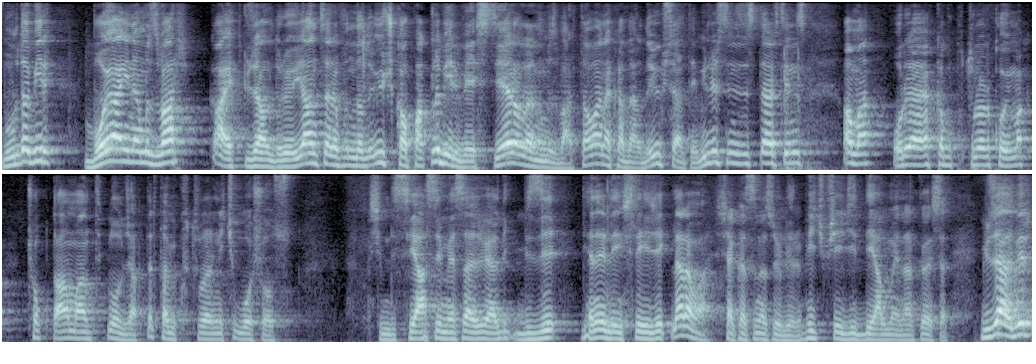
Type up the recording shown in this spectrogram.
Burada bir boy aynamız var. Gayet güzel duruyor. Yan tarafında da 3 kapaklı bir vestiyer alanımız var. Tavana kadar da yükseltebilirsiniz isterseniz. Ama oraya ayakkabı kutuları koymak çok daha mantıklı olacaktır. Tabii kutuların içi boş olsun. Şimdi siyasi mesaj verdik. Bizi gene linçleyecekler ama şakasına söylüyorum. Hiçbir şeyi ciddiye almayın arkadaşlar. Güzel bir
